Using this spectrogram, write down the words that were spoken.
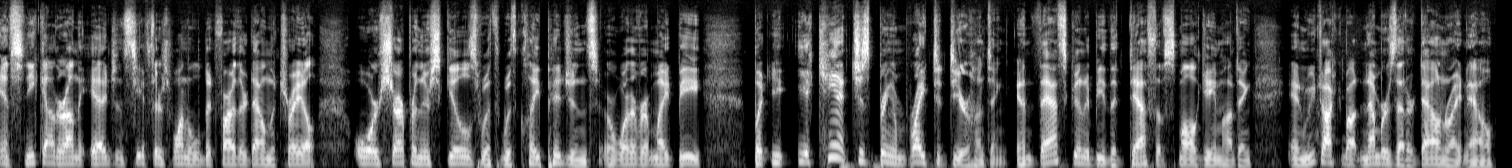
and sneak out around the edge and see if there's one a little bit farther down the trail or sharpen their skills with, with clay pigeons or whatever it might be. But you, you can't just bring them right to deer hunting. And that's going to be the death of small game hunting. And we talked about numbers that are down right now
